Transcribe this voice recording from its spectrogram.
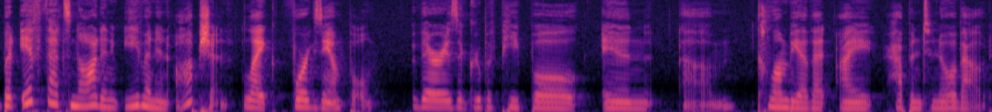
But if that's not an, even an option, like for example, there is a group of people in um, Colombia that I happen to know about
